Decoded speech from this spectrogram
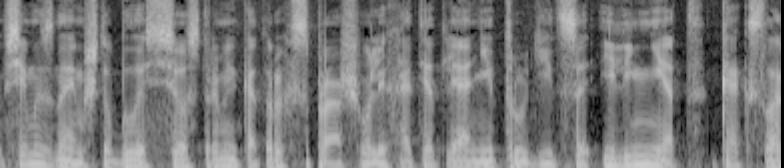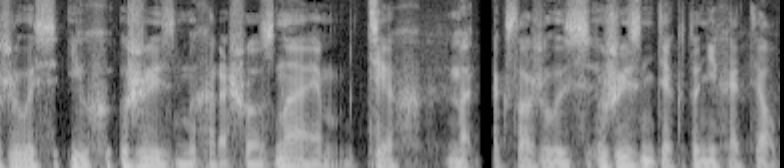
Все мы знаем, что было с сестрами, которых спрашивали, хотят ли они трудиться или нет. Как сложилась их жизнь, мы хорошо знаем. Тех, как сложилась жизнь тех, кто не хотел.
